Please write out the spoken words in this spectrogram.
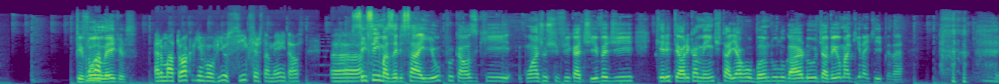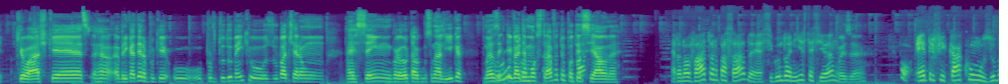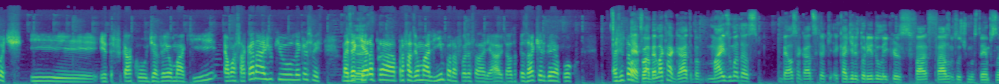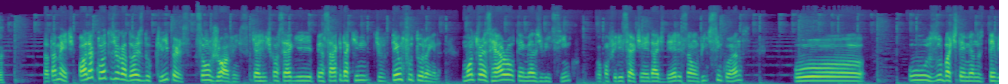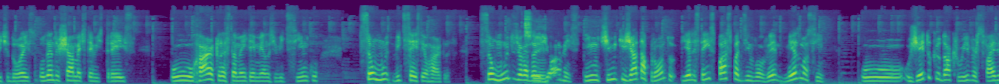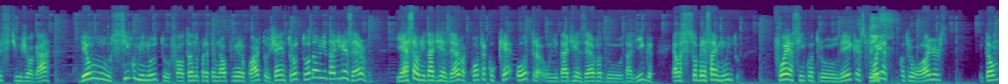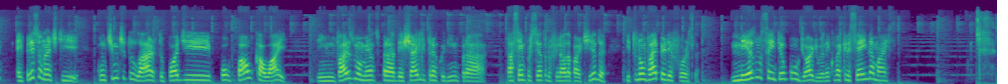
pivô Uma... do Lakers. Era uma troca que envolvia os Sixers também e tal. Uh... Sim, sim, mas ele saiu por causa que. com a justificativa de que ele teoricamente estaria roubando o lugar do Javel Magui na equipe, né? que eu acho que é, é, é brincadeira, porque o, o, por tudo bem que o Zubat era um recém um jogador que tava começando na liga, mas ele vai demonstrar vai ter um potencial, né? Era novato ano passado, é segundo anista esse ano. Pois é. Pô, entre ficar com o Zubat e entre ficar com o Javel Magui, é uma sacanagem o que o Lakers fez. Mas é, é. que era pra, pra fazer uma limpa na folha salarial e tal, apesar que ele ganha pouco. Mas então... É, foi uma bela cagada, mais uma das belas a, que a diretoria do Lakers fa faz nos últimos tempos, né? Exatamente. Olha quantos jogadores do Clippers são jovens, que a gente consegue pensar que daqui tipo, tem um futuro ainda. Montrezl Harrell tem menos de 25, vou conferir certinho a idade dele, são 25 anos. O o Zubat tem menos tem 22, o Leandro Shamet tem 23, o Harkless também tem menos de 25. São muito 26 tem o Harkless. São muitos jogadores Sim. jovens em um time que já está pronto e eles têm espaço para desenvolver, mesmo assim. O, o jeito que o Doc Rivers faz esse time jogar, deu 5 minutos faltando para terminar o primeiro quarto, já entrou toda a unidade reserva. E essa unidade reserva, contra qualquer outra unidade reserva do, da liga, ela se sobressai muito. Foi assim contra o Lakers, Sim. foi assim contra o Warriors. Então, é impressionante que com o time titular, tu pode poupar o Kawhi em vários momentos para deixar ele tranquilinho para estar tá 100% no final da partida e tu não vai perder força. Mesmo sem ter o Paul George, o elenco vai crescer ainda mais.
